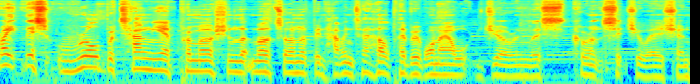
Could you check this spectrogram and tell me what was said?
Right, this Rule Britannia promotion that Motone have been having to help everyone out during this current situation,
